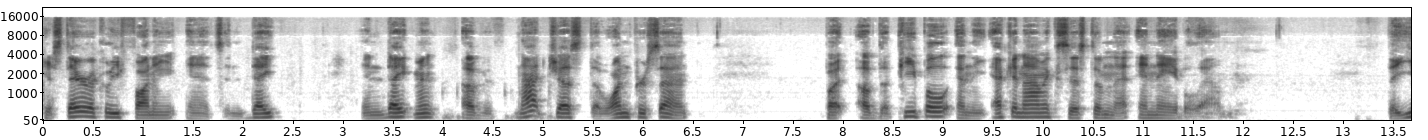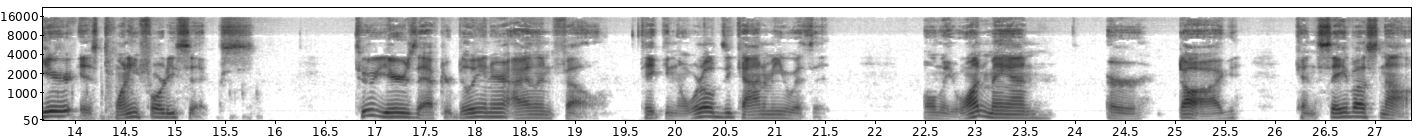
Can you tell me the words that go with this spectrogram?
hysterically funny in its indict, indictment of not just the 1%, but of the people and the economic system that enable them. The year is 2046 two years after Billionaire Island fell, taking the world's economy with it. Only one man, er, dog, can save us now.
